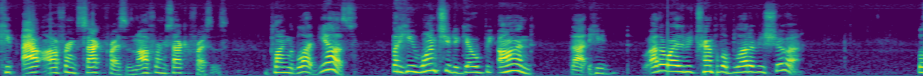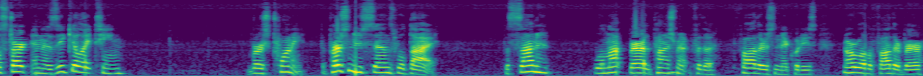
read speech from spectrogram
Keep out offering sacrifices and offering sacrifices applying the blood. Yes, but he wants you to go beyond that. He otherwise we trample the blood of Yeshua. We'll start in Ezekiel 18, verse 20. The person who sins will die. The son will not bear the punishment for the father's iniquities, nor will the father bear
